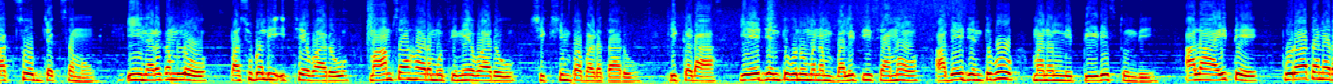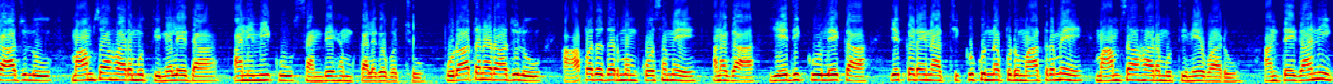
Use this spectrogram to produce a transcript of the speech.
రక్సోబ్జక్సము ఈ నరకంలో పశుబలి ఇచ్చేవారు మాంసాహారము తినేవారు శిక్షింపబడతారు. ఇక్కడ ఏ జంతువును మనం బలి తీశామో అదే జంతువు మనల్ని పీడిస్తుంది. అలా అయితే పురాతన రాజులు మాంసాహారము తినలేదా అని మీకు సందేహం కలగవచ్చు. పురాతన రాజులు ఆపద ధర్మం కోసమే అనగా ఏ దిక్కు లేక ఎక్కడైనా చిక్కుకున్నప్పుడు మాత్రమే మాంసాహారము తినేవారు. అంతేగాని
